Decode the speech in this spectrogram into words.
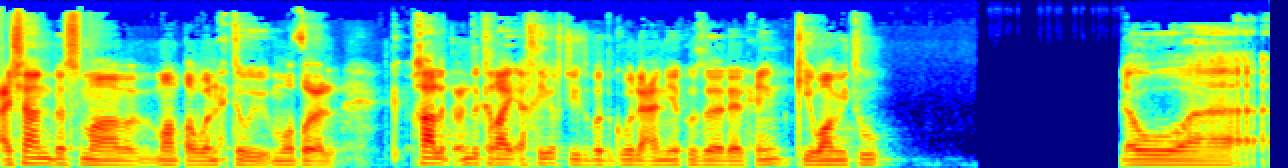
عشان بس ما ما نطول نحتوي موضوع ال- خالد عندك رأي أخير تبغى تقوله عن ياكوزا للحين؟ كيوامي 2 لو آه،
